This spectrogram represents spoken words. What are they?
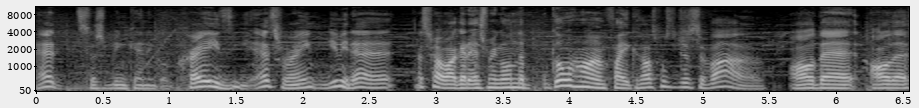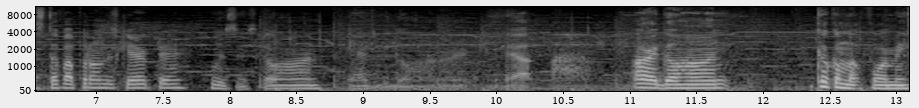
that Special Beam Cannon go crazy. S rank, give me that. That's why I got S rank on the Gohan fight because I was supposed to just survive. All that, all that stuff I put on this character. Who is this? Gohan? Yeah, it has to be Gohan, right? Yeah. All right, Gohan, cook him up for me.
